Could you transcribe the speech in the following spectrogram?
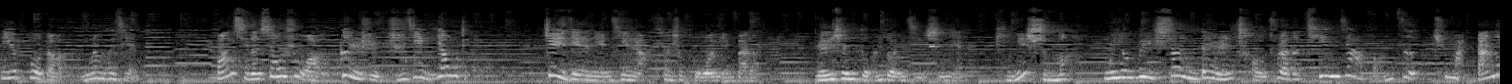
跌破到一万块钱，房企的销售啊，更是直接腰斩。这届的年轻人啊，算是活明白了，人生短短几十年，凭什么我要为上一代人炒出来的天价房子去买单呢？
